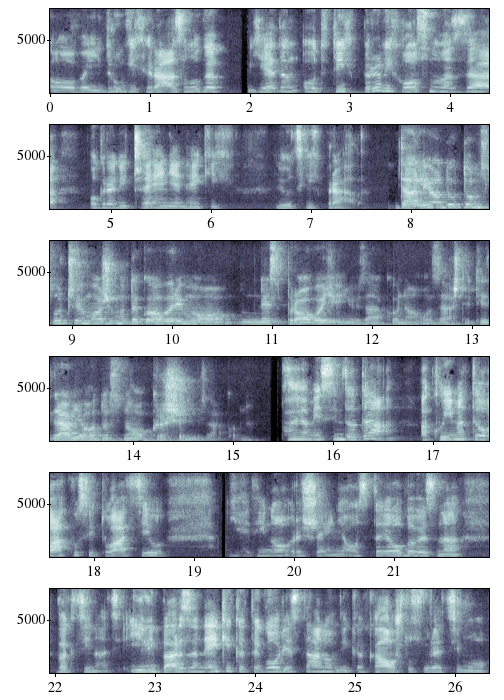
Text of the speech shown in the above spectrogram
ovaj, i drugih razloga, jedan od tih prvih osnova za ograničenje nekih ljudskih prava. Da li onda u tom slučaju možemo da govorimo o nesprovođenju zakona o zaštiti zdravlja, odnosno o kršenju zakona? Pa ja mislim da da. Ako imate ovakvu situaciju, jedino rešenje ostaje obavezna vakcinacija ili bar za neke kategorije stanovnika kao što su recimo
